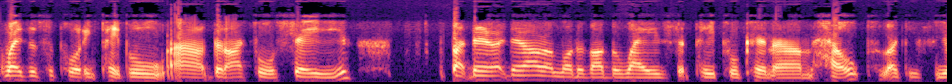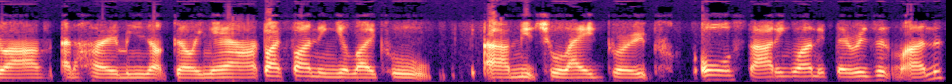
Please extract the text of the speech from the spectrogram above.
ways of supporting people uh, that I foresee. But there, there are a lot of other ways that people can um, help. Like if you are at home and you're not going out, by finding your local uh, mutual aid group or starting one if there isn't one.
